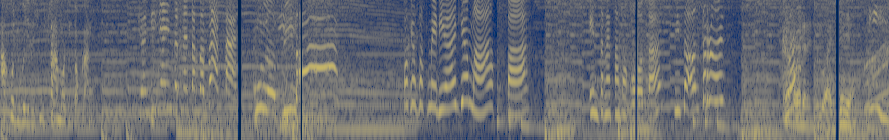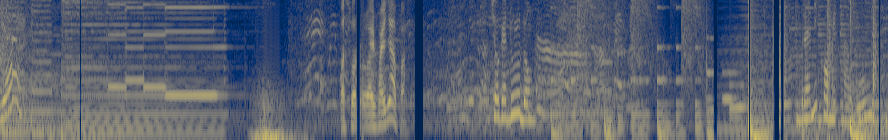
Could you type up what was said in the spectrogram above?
Aku juga jadi susah mau tiktokan. Janjinya internet tambah batas. Aku lebih. Pakai First Media aja, Ma, Pa. Internet tanpa kuota bisa on terus. Kenapa dari dulu aja ya? Iya. Password wifi-nya apa? Joget dulu dong. Berani komit nabung di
